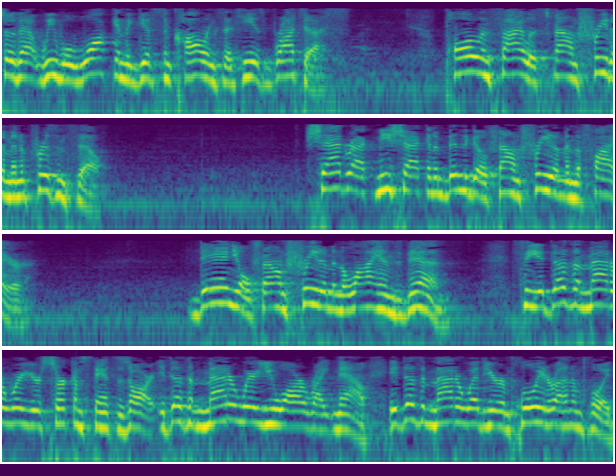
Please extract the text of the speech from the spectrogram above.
so that we will walk in the gifts and callings that He has brought to us. Paul and Silas found freedom in a prison cell. Shadrach, Meshach, and Abednego found freedom in the fire. Daniel found freedom in the lion's den. See, it doesn't matter where your circumstances are. It doesn't matter where you are right now. It doesn't matter whether you're employed or unemployed.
